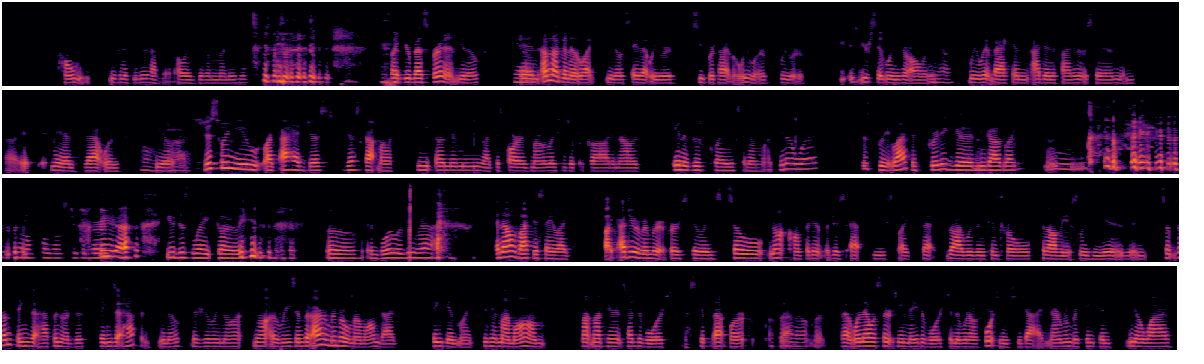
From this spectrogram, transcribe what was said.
it's your homie. Even if you do have to always give him money, it's like your best friend, you know. Yeah. And I'm not gonna like you know say that we were super tight, but we were. We were. Your siblings are always. We went back and identified him. It was him, and uh, it, man, that was Oh you know, gosh. just when you like I had just just got my feet under me, like as far as my relationship with God, and I was in a good place, and I'm like, you know what, this is pretty life is pretty good, and God's like. Mm. oh, poor little stupid bird. yeah, you just wait, Carleigh. oh, and boy was he right. and I would like to say, like, like I do remember at first feeling so not confident, but just at peace, like that God was in control, because obviously He is. And some some things that happen are just things that happen. You know, there's really not not a reason. But I remember when my mom died, thinking like because my mom. My, my parents had divorced. I skipped that part, left that out. But uh, when I was 13, they divorced, and then when I was 14, she died. And I remember thinking, you know, why,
